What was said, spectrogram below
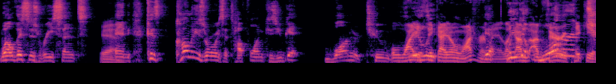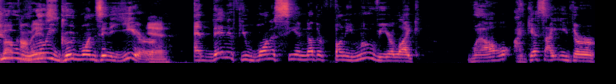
well, this is recent. Yeah. And because comedies are always a tough one because you get one or two. Well, why do you think I don't watch very Yeah, many? Like I'm, I'm very picky about comedies. really good ones in a year. Yeah. And then if you want to see another funny movie, you're like, well, I guess I either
